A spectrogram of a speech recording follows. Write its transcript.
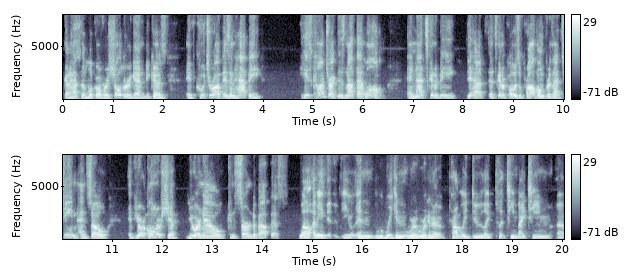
going to have to look over his shoulder again because if Kucherov isn't happy, his contract is not that long, and that's going to be yeah, it's going to pose a problem for that team, and so if your ownership, you are now concerned about this. Well, I mean, you and we can. We're we're gonna probably do like team by team uh,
